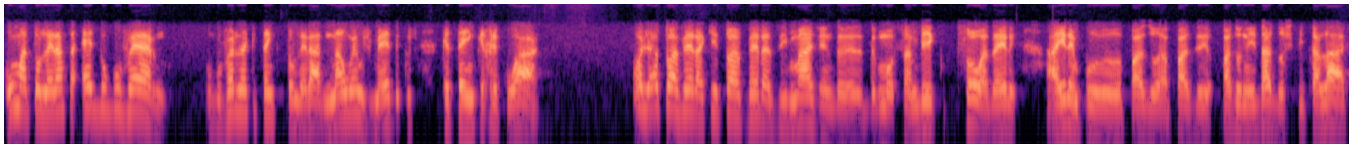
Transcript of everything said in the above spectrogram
uma tolerância é do governo. O governo é que tem que tolerar, não é os médicos que têm que recuar. Olha, eu estou a ver aqui, estou a ver as imagens de, de Moçambique, pessoas a irem, a irem para, para, para, as unidades hospitalares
